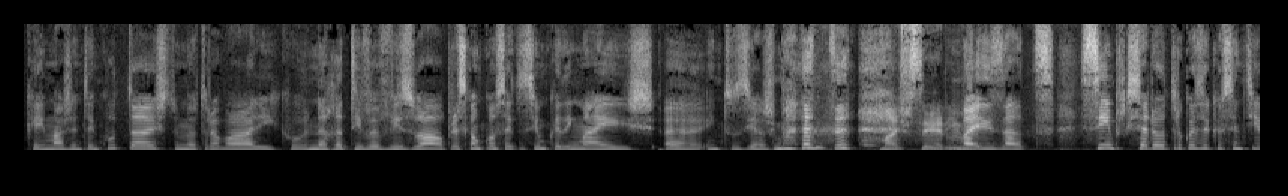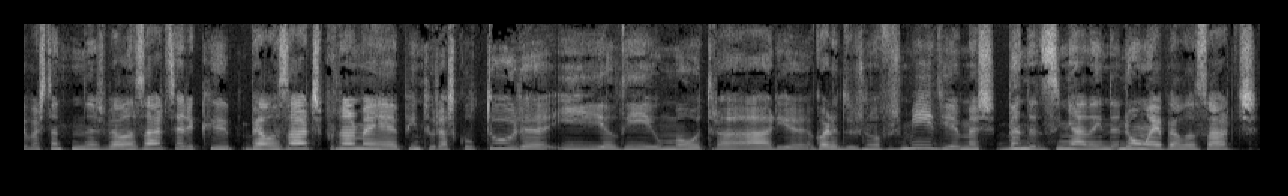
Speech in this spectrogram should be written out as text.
que a imagem tem com o texto, o meu trabalho e com a narrativa visual. Parece que é um conceito assim um bocadinho mais uh, entusiasmante. Mais sério. mais exato. Sim, porque isso era outra coisa que eu sentia bastante nas belas artes, era que belas artes, por norma, é a pintura, a escultura e ali uma outra área, agora dos novos mídia, mas banda desenhada ainda não é belas artes.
